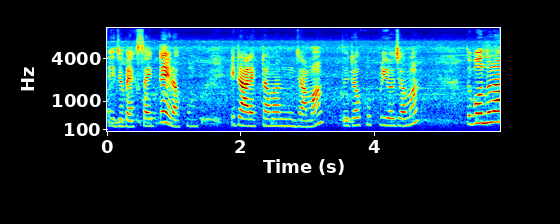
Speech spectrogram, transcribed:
এই যে ব্যাক সাইডটা এরকম। এটা আরেকটা আমার জামা, তো এটাও খুব প্রিয় জামা। তো বন্ধুরা,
